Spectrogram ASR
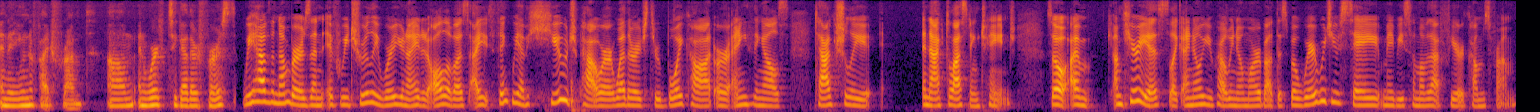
in a unified front um, and work together first. We have the numbers, and if we truly were united, all of us, I think we have huge power, whether it's through boycott or anything else, to actually enact lasting change. So I'm I'm curious, like I know you probably know more about this, but where would you say maybe some of that fear comes from?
